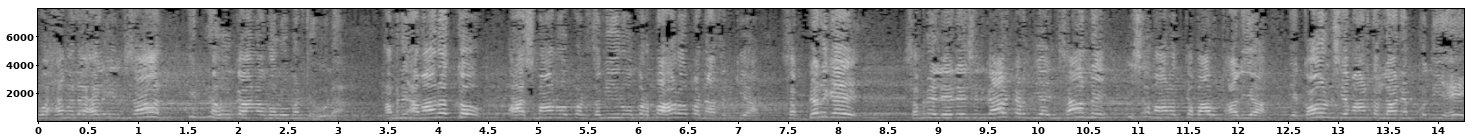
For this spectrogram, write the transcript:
وحملها الإنسان إنه كان ظلوما جهولا۔ ہم نے امانت کو آسمانوں پر، زمینوں پر، پہاڑوں پر نازل کیا۔ سب ڈر گئے۔ سب نے لینے سے انکار کر دیا۔ انسان نے اس امانت کا بار اٹھا لیا۔ یہ کون سی امانت اللہ نے ہم کو دی ہے؟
